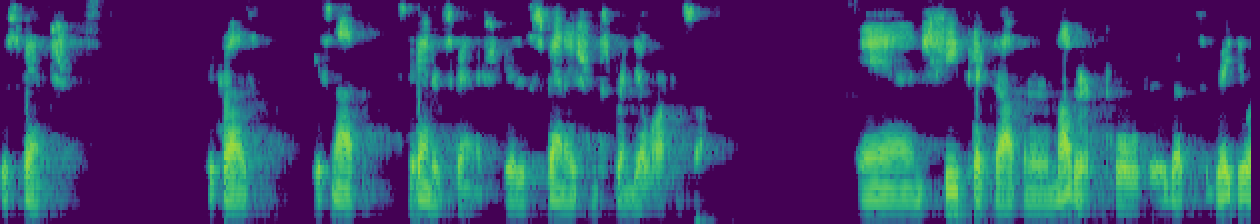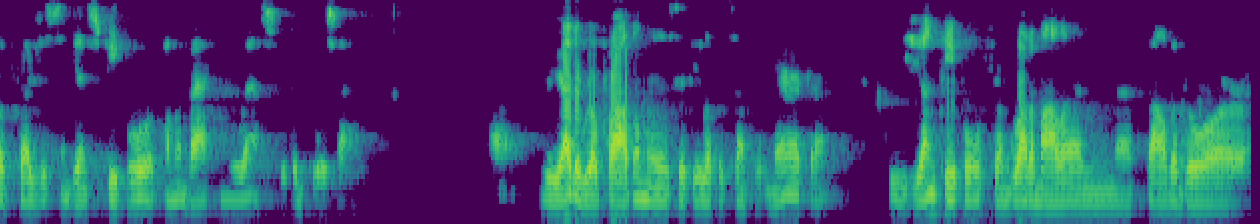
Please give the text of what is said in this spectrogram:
her Spanish because it's not standard Spanish. It is Spanish from Springdale, Arkansas. And she picked up, and her mother that there's a great deal of prejudice against people coming back from the West with enforced out. Uh, the other real problem is if you look at Central America, these young people from Guatemala and uh, Salvador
